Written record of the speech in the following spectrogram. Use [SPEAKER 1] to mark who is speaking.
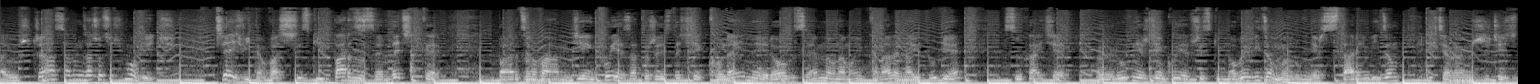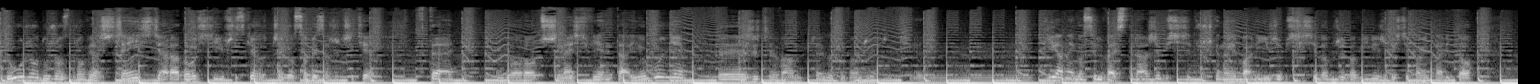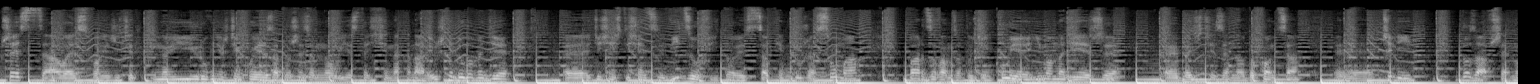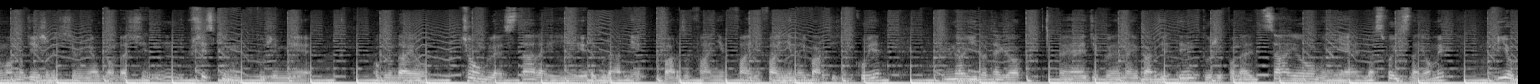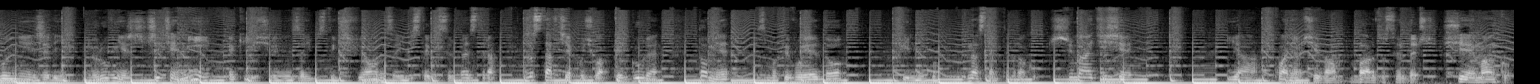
[SPEAKER 1] A już czas, abym zaczął coś mówić. Cześć, witam was wszystkich bardzo serdecznie. Bardzo wam dziękuję za to, że jesteście kolejny rok ze mną na moim kanale na YouTubie. Słuchajcie, również dziękuję wszystkim nowym widzom, również starym widzom i chciałbym życzyć dużo, dużo zdrowia, szczęścia, radości i wszystkiego, czego sobie zażyczycie w te doroczne święta. I ogólnie y, życzę wam, czego tu wam życzyć? Pijanego Sylwestra, żebyście się troszkę najebali, żebyście się dobrze bawili, żebyście pamiętali to przez całe swoje życie. No i również dziękuję za to, że ze mną jesteście na kanale. Już niedługo będzie e, 10 tysięcy widzów i to jest całkiem duża suma. Bardzo Wam za to dziękuję i mam nadzieję, że e, będziecie ze mną do końca, e, czyli do zawsze. No mam nadzieję, że będziecie mnie oglądać. Wszystkim, którzy mnie oglądają ciągle, stale i regularnie, bardzo fajnie, fajnie, fajnie, najbardziej dziękuję. No i do tego e, dziękuję najbardziej tym, którzy polecają mnie dla swoich znajomych i ogólnie jeżeli również życzycie mi jakichś e, zajebistych świąt, zajebistego Sylwestra, zostawcie jakąś łapkę w górę, to mnie zmotywuje do filmików w następnym roku. Trzymajcie się, ja kłaniam się Wam bardzo serdecznie. Siemanko!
